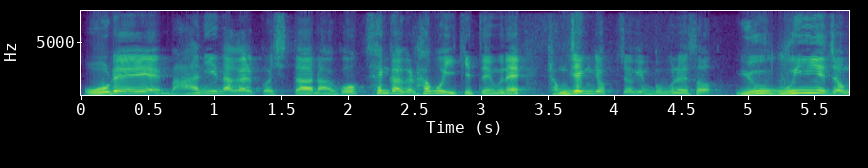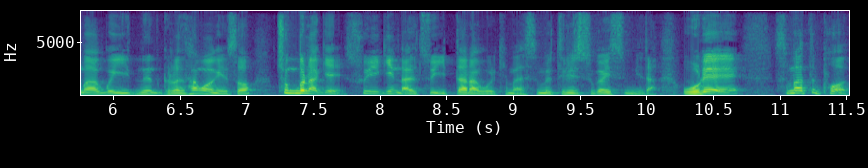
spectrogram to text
올해에 많이 나갈 것이다라고 생각을 하고 있기 때문에 경쟁력적인 부분에서 유, 우위에 점하고 있는 그런 상황에서 충분하게 수익이 날 수 있다라고 이렇게 말씀을 드릴 수가 있습니다. 올해 스마트폰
